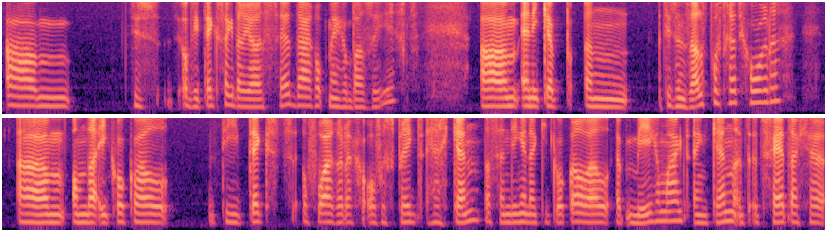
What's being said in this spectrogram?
ehm, dus op die tekst dat ik daar juist zei, daarop mij gebaseerd. Ehm, en ik heb een, het is een zelfportret geworden, Ehm, omdat ik ook wel die tekst, of waar dat je over spreekt, herken. Dat zijn dingen dat ik ook al wel heb meegemaakt en ken. Het, het feit dat je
